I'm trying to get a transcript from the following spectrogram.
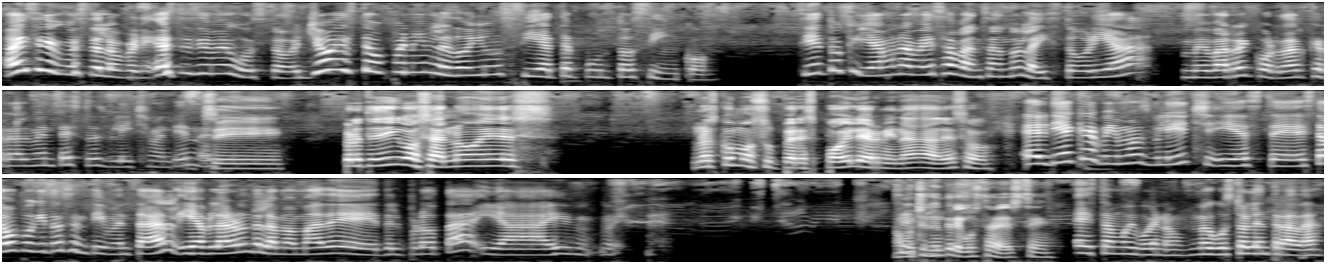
Ay, sí me gusta el opening. Este sí me gustó. Yo a este opening le doy un 7.5. Siento que ya una vez avanzando la historia, me va a recordar que realmente esto es Bleach, ¿me entiendes? Sí. Pero te digo, o sea, no es. No es como super spoiler ni nada de eso. El día que vimos Bleach y este estaba un poquito sentimental y hablaron de la mamá de, del prota y ay, me- A mucha gente le gusta este. está muy bueno. Me gustó la entrada.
